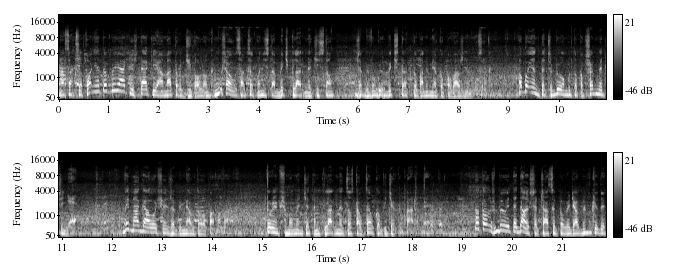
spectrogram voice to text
na saksofonie, to był jakiś taki amator dziwoląg. Musiał saksofonista być klarnecistą, żeby w ogóle być traktowanym jako poważny muzyk. Obojętne, czy było mu to potrzebne, czy nie. Wymagało się, żeby miał to opanowane. W którymś momencie ten klarnet został całkowicie wyparty. No to już były te dalsze czasy, powiedziałbym, kiedy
